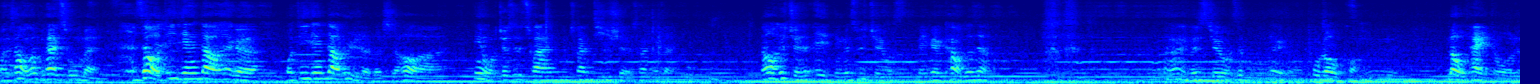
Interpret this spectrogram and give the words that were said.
晚上我都不太出门。你知道我第一天到那个，我第一天到日惹的时候啊，因为我就是穿穿 T 恤、穿牛仔裤，然后我就觉得，哎、你们是不是觉得我是每个人看我都这样子？然后你们是觉得我是那个什么不露狂，是不是？露太多了，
